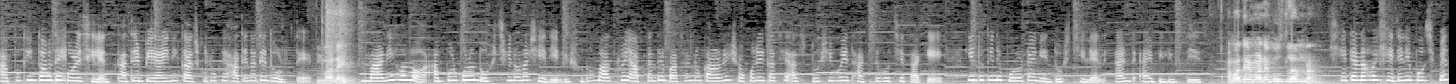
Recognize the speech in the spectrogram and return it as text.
আপু কিন্তু আমাদের করেছিলেন তাদের বেআইনি কাজগুলোকে হাতে নাতে ধরতে। মানে? মানে হলো আব্বুর কোনো দোষ ছিল না সেদিন শুধুমাত্রই আপনাদের বাঁচানোর কারণে সকলের কাছে আজ দোষী হয়ে থাকতে হচ্ছে তাকে। কিন্তু তিনি পুরোটাই নির্দোষ ছিলেন অ্যান্ড আই বিলিভ দিস আমাদের মানে বুঝলাম না। সেটা না হয় সেদিনই বুঝবেন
